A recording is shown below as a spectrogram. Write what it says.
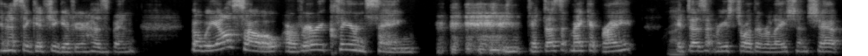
And it's a gift you give your husband. But we also are very clear in saying it doesn't make it right. right. It doesn't restore the relationship.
